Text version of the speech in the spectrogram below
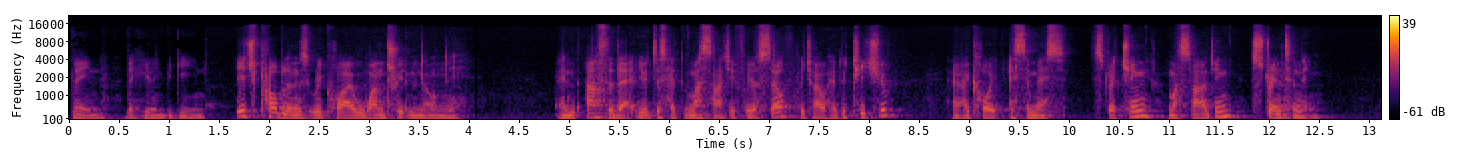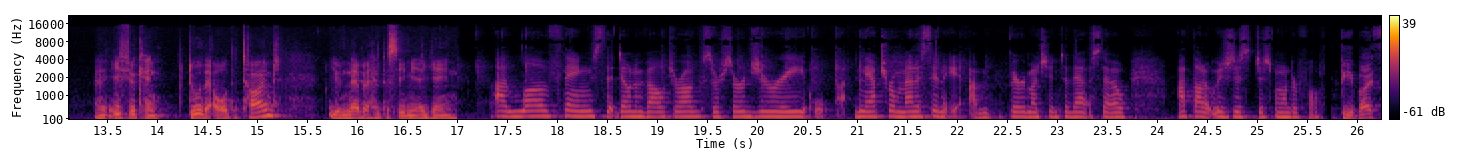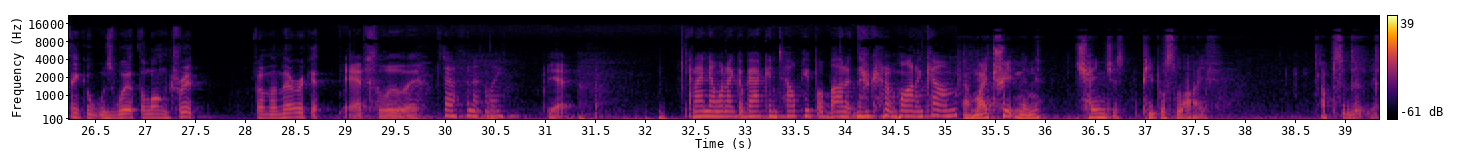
then the healing begins. Each problem requires one treatment only. And after that, you just have to massage it for yourself, which I will have to teach you. And I call it SMS stretching, massaging, strengthening. And if you can do that all the time, you never have to see me again. I love things that don't involve drugs or surgery, or natural medicine. I'm very much into that. So I thought it was just, just wonderful. Do you both think it was worth the long trip from America? Absolutely. Definitely. Yeah. And I know when I go back and tell people about it, they're going to want to come. Uh, my treatment changes people's life. Absolutely.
